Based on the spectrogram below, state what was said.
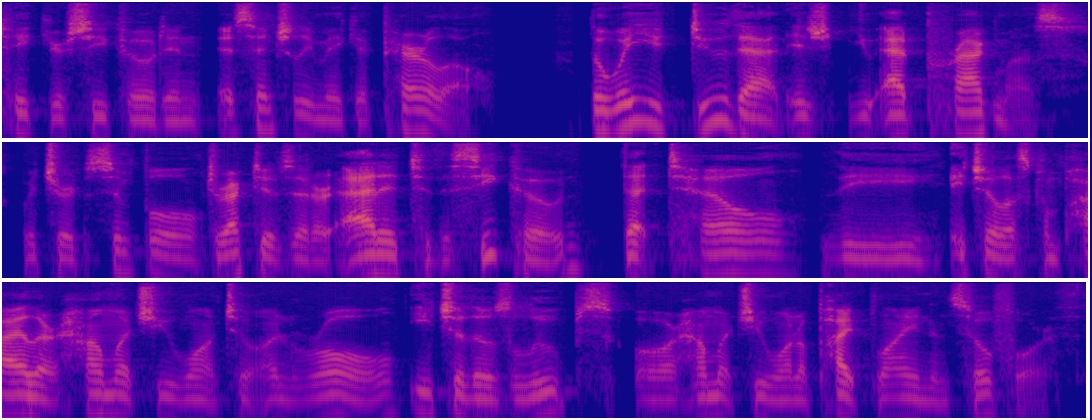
take your C code and essentially make it parallel. The way you do that is you add pragmas, which are simple directives that are added to the C code that tell the HLS compiler how much you want to unroll each of those loops or how much you want to pipeline and so forth.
